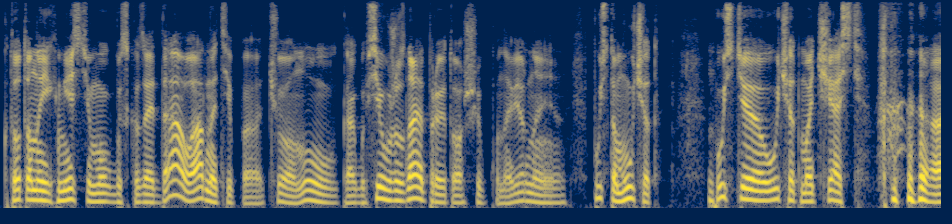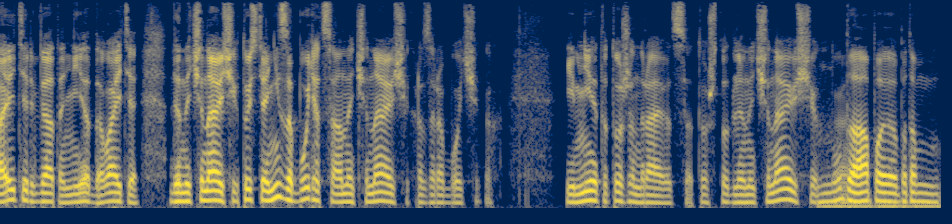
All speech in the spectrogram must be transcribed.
Кто-то на их месте мог бы сказать, да, ладно, типа, что, ну, как бы все уже знают про эту ошибку, наверное, пусть там учат, Пусть э, учат матчасть, а эти ребята нет, давайте для начинающих. То есть они заботятся о начинающих разработчиках. И мне это тоже нравится, то, что для начинающих... Ну э, да, потому,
